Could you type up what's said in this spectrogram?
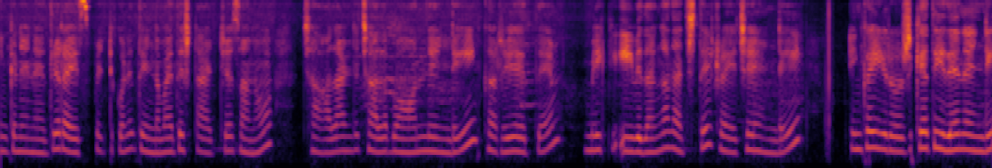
ఇంకా నేనైతే రైస్ పెట్టుకొని తినడం అయితే స్టార్ట్ చేశాను. చాలా అంటే చాలా బాగుందండి కర్రీ అయితే. మీకు ఈ విధంగా నచ్చితే ట్రై చేయండి. ఇంకా ఈ రోజుకైతే ఇదేనండి.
